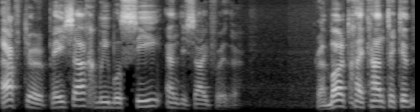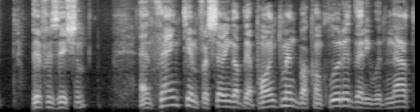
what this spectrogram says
After Pesach, we will see and decide further. Rabbi contacted the physician and thanked him for setting up the appointment, but concluded that he would not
